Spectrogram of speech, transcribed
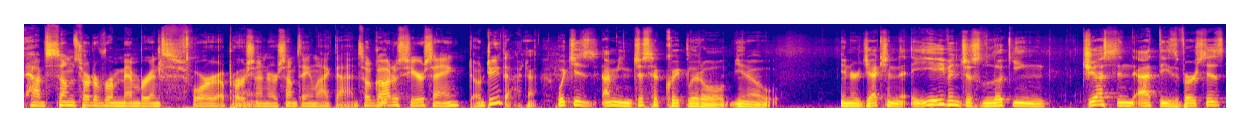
have some sort of remembrance for a person or something like that. And so God is here saying, don't do that. Which is, I mean, just a quick little, you know, interjection. Even just looking just in at these verses,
